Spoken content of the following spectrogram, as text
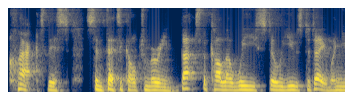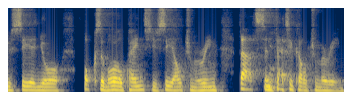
cracked this synthetic ultramarine. That's the color we still use today. When you see in your box of oil paints, you see ultramarine, that's synthetic yeah. ultramarine.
